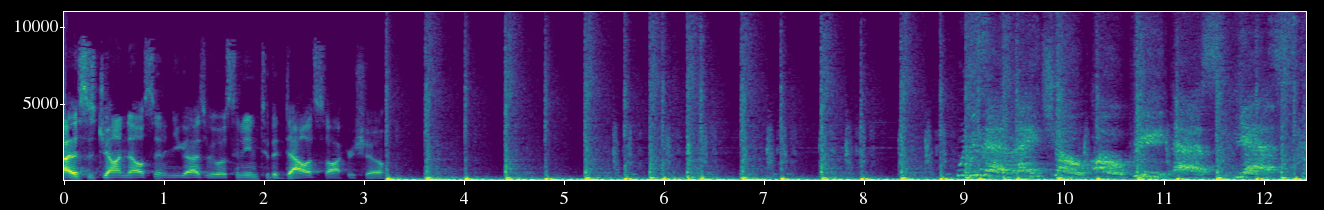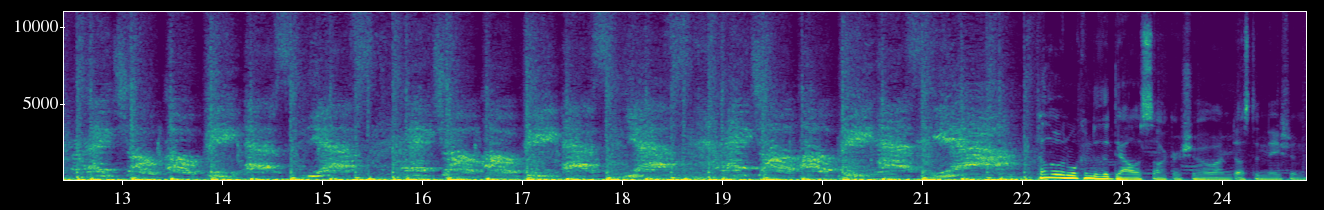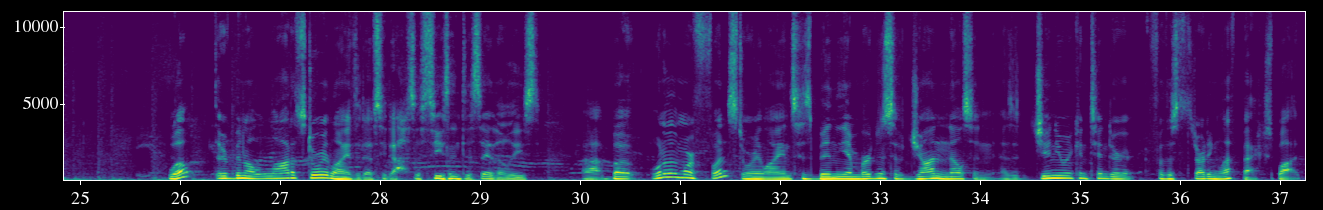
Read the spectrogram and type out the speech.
Hi, this is John Nelson, and you guys are listening to the Dallas Soccer Show. Hello and welcome to the Dallas Soccer Show. I'm Dustin Nation. Well, there have been a lot of storylines at FC Dallas this season, to say the least. Uh, but one of the more fun storylines has been the emergence of John Nelson as a genuine contender for the starting left back spot.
